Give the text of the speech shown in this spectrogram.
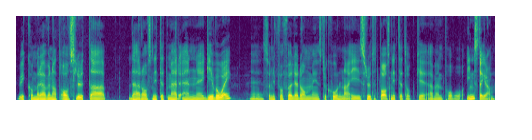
Vi kommer även att avsluta det här avsnittet med en giveaway Eh, så ni får följa de instruktionerna i slutet på avsnittet och eh, även på Instagram.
